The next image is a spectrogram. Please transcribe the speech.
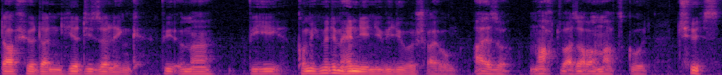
dafür dann hier dieser Link, wie immer wie komme ich mit dem Handy in die Videobeschreibung. Also, macht was, aber macht's gut. Tschüss.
